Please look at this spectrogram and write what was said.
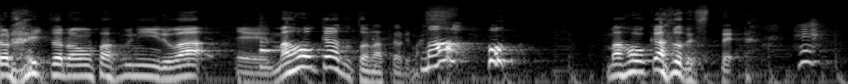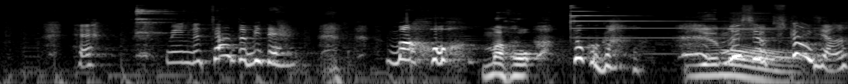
ドライトロンファフニールは、えー魔法カードとなっております。魔法。魔法カードですって。えみんなちゃんと見て。魔法。魔法。どこが？いやもむしろ機械じゃん。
